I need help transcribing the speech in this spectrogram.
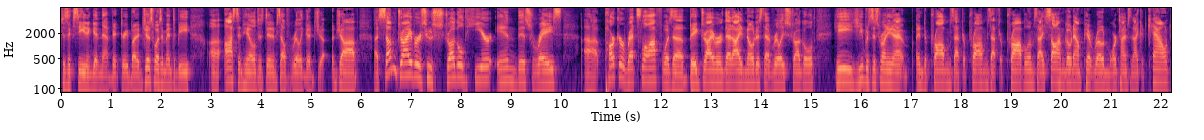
to succeed in getting that victory. But it just wasn't meant to be. Uh, Austin Hill just did himself a really good jo- job. Uh, some drivers who struggled here in this race. Uh, Parker Retzlaff was a big driver that I noticed that really struggled he he was just running at, into problems after problems after problems. I saw him go down pit road more times than I could count,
